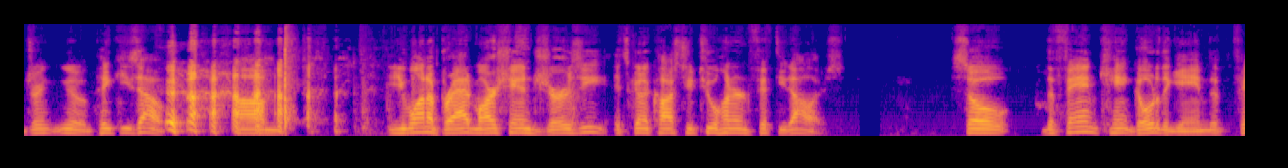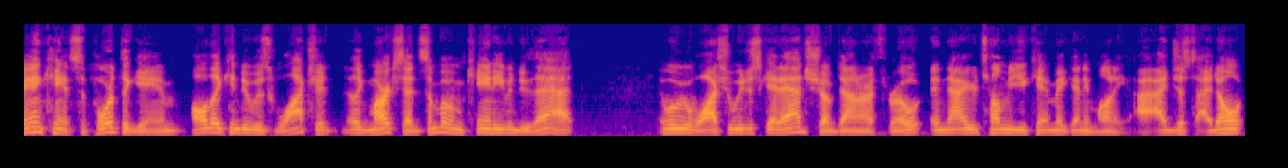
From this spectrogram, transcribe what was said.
drink you know pinkies out um you want a Brad Marchand jersey, it's going to cost you $250. So the fan can't go to the game. The fan can't support the game. All they can do is watch it. Like Mark said, some of them can't even do that. And when we watch it, we just get ads shoved down our throat. And now you're telling me you can't make any money. I, I just, I don't,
